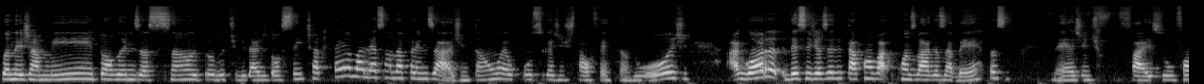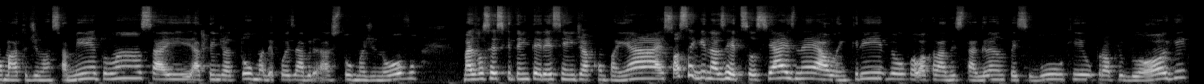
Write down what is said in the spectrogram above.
planejamento, organização e produtividade docente até avaliação da aprendizagem. Então, é o curso que a gente está ofertando hoje. Agora, desses dias, ele está com, com, as vagas abertas. Né? A gente faz o formato de lançamento, lança e atende a turma, depois abre as turmas de novo. Mas vocês que têm interesse em de acompanhar, é só seguir nas redes sociais, né? Aula incrível, coloca lá no Instagram, no Facebook, o próprio blog.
